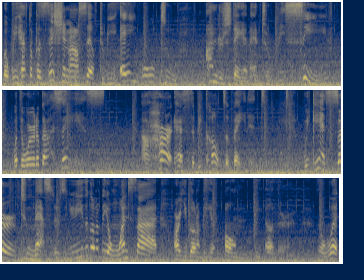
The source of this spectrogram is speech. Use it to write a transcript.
But we have to position ourselves to be able to understand and to receive what the Word of God says. Our heart has to be cultivated we can't serve two masters. You're either going to be on one side or you're going to be on the other. So, what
